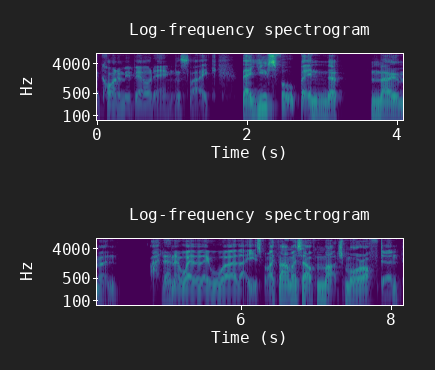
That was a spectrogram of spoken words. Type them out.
economy buildings. Like they're useful, but in the moment, I don't know whether they were that useful. I found myself much more often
